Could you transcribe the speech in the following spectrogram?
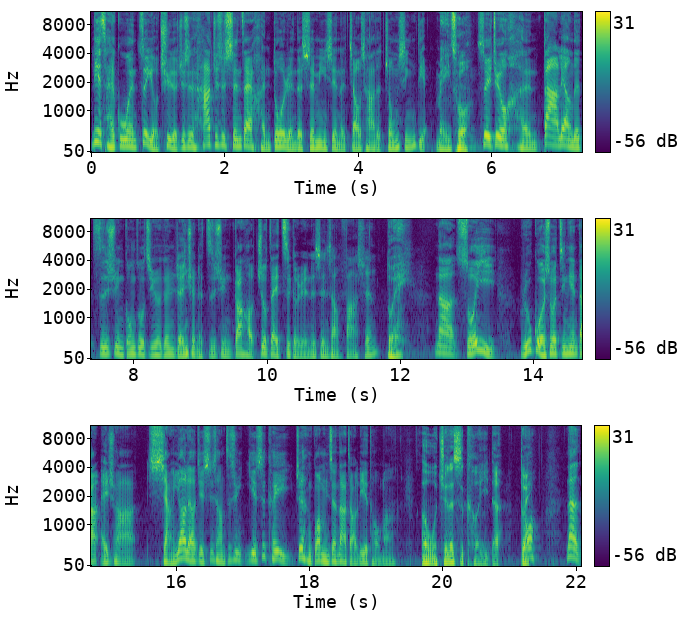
猎才顾问最有趣的就是，他就是身在很多人的生命线的交叉的中心点，没错，所以就有很大量的资讯、工作机会跟人选的资讯，刚好就在这个人的身上发生。对。那所以，如果说今天当 HR 想要了解市场资讯，也是可以，就是很光明正大找猎头吗？呃，我觉得是可以的。对，哦，那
